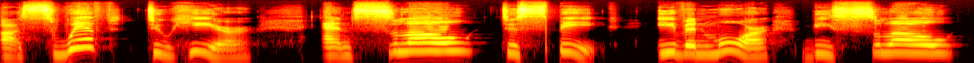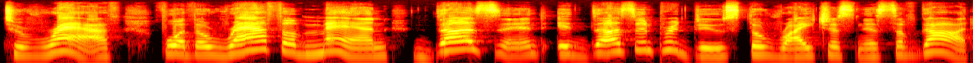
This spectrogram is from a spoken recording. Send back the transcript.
uh, swift to hear and slow to speak even more, be slow to wrath, for the wrath of man doesn't, it doesn't produce the righteousness of God.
